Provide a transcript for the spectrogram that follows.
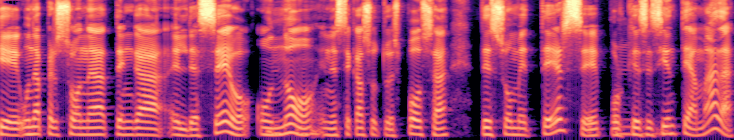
que una persona tenga el deseo o no, en este caso tu esposa, de someterse porque se siente amada.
